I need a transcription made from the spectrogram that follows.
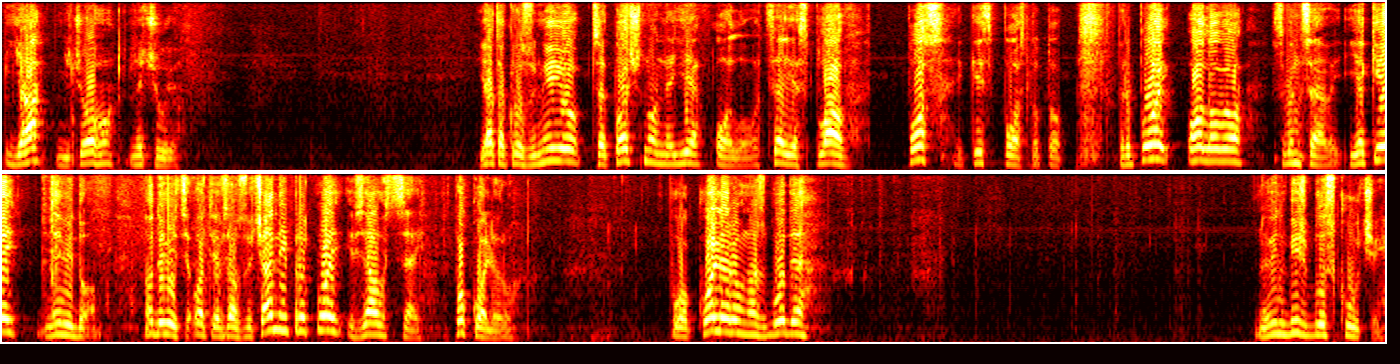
я нічого не чую. Я так розумію, це точно не є олово. Це є сплав пос, якийсь пос. Тобто припой олово свинцевий. Який невідомо. Ну, дивіться, от я взяв звичайний припой і взяв цей. По кольору. По кольору у нас буде. Ну, він більш блискучий.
